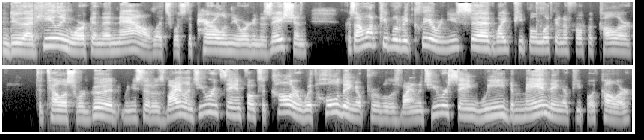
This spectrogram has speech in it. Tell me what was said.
And do that healing work. And then now let's, what's the peril in the organization? Because I want people to be clear when you said white people looking to folk of color to tell us we're good, when you said it was violence, you weren't saying folks of color withholding approval is violence. You were saying we demanding of people of color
